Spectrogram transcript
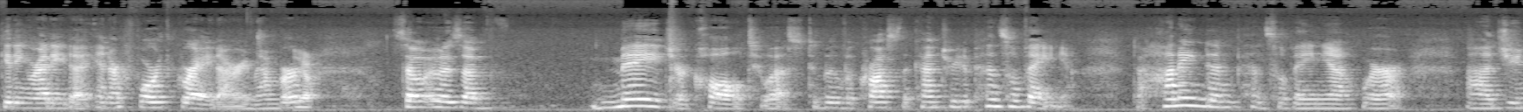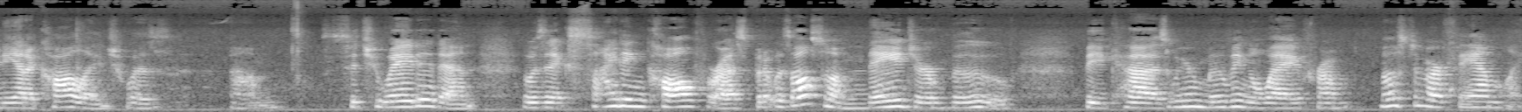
Getting ready to enter fourth grade, I remember. Yep. So it was a major call to us to move across the country to Pennsylvania, to Huntingdon, Pennsylvania, where uh, Juniata College was um, situated, and it was an exciting call for us, but it was also a major move because we were moving away from most of our family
